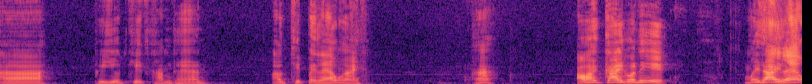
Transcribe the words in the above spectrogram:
อ่า พิยุทธคิดคำแทน เอาคิดไปแล้วไงฮะเอาให้ใกล้กว่านี้อีก ไม่ได้แล้ว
